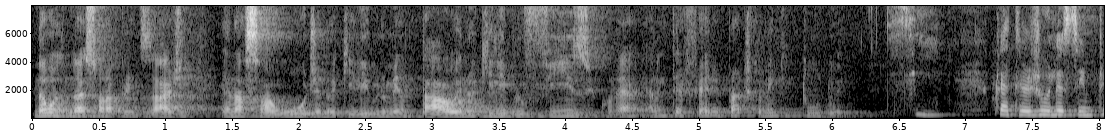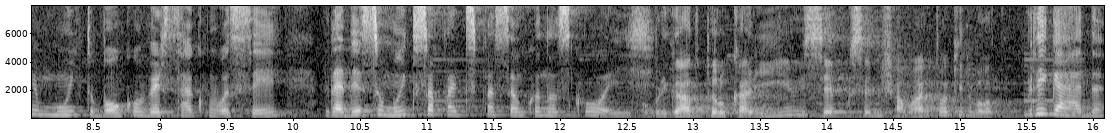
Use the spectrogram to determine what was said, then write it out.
Não, não é só na aprendizagem, é na saúde, é no equilíbrio mental, é no equilíbrio físico, né? Ela interfere em praticamente tudo aí. Sim. Frater Júlia, é sempre muito bom conversar com você. Agradeço muito sua participação conosco hoje. Obrigado pelo carinho e sempre que você me chamar, eu estou aqui de volta. Obrigada.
